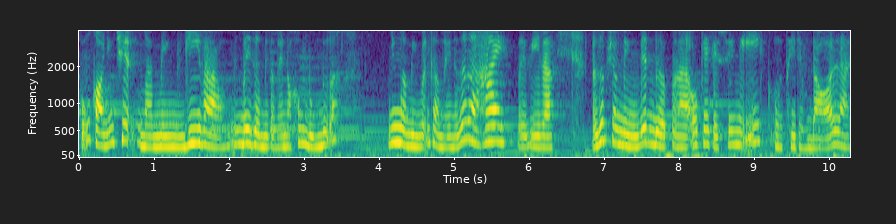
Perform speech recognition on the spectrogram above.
cũng có những chuyện mà mình ghi vào nhưng bây giờ mình cảm thấy nó không đúng nữa. Nhưng mà mình vẫn cảm thấy nó rất là hay bởi vì là nó giúp cho mình biết được là ok cái suy nghĩ ở thời điểm đó là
